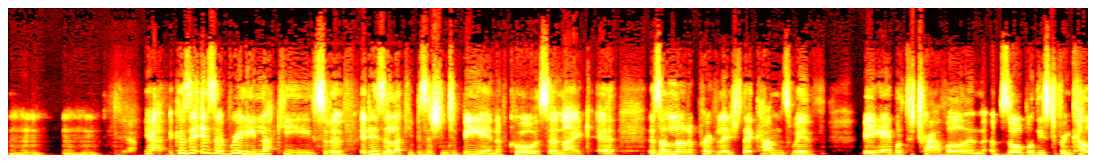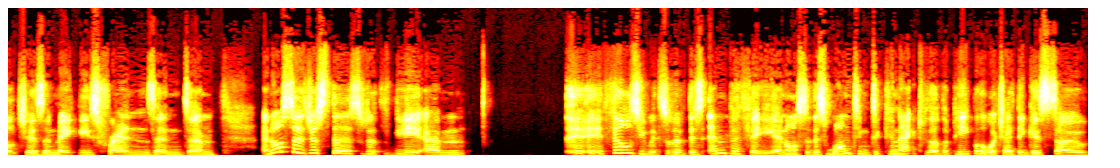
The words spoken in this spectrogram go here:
Mm-hmm, mm-hmm. Yeah, yeah, because it is a really lucky sort of it is a lucky position to be in, of course, and like uh, there's a lot of privilege that comes with being able to travel and absorb all these different cultures and make these friends, and um, and also just the sort of the um, it, it, fills you with sort of this empathy and also this wanting to connect with other people, which I think is so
